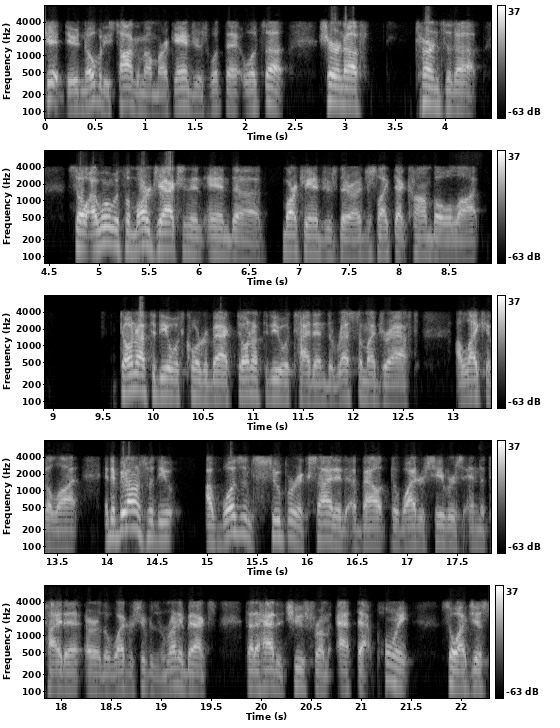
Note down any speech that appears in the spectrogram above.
shit, dude! Nobody's talking about Mark Andrews. What the? What's up? Sure enough, turns it up. So I went with Lamar Jackson and, and uh, Mark Andrews there. I just like that combo a lot. Don't have to deal with quarterback. Don't have to deal with tight end. The rest of my draft, I like it a lot. And to be honest with you, I wasn't super excited about the wide receivers and the tight end or the wide receivers and running backs that I had to choose from at that point. So I just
